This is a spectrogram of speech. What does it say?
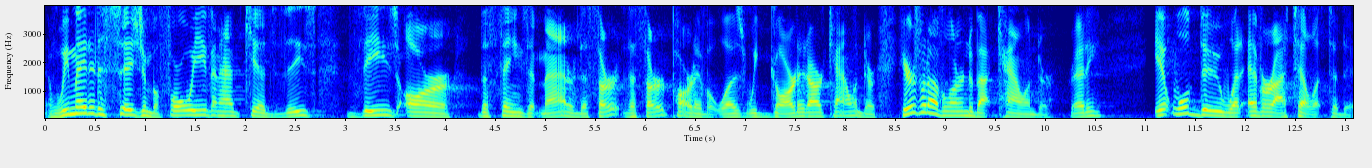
And we made a decision before we even had kids. These, these are the things that matter. The third, the third part of it was we guarded our calendar. Here's what I've learned about calendar. Ready? It will do whatever I tell it to do.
